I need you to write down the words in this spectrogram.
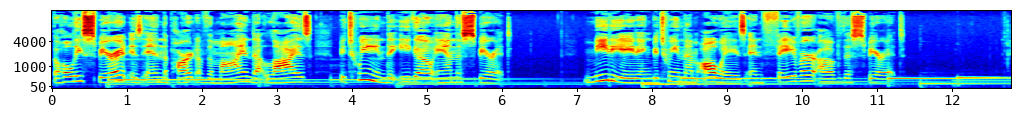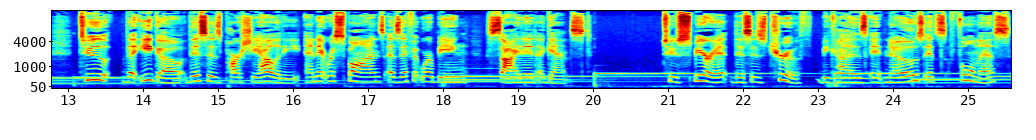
The Holy Spirit is in the part of the mind that lies between the ego and the spirit mediating between them always in favor of the Spirit. To the ego, this is partiality, and it responds as if it were being sided against. To spirit, this is truth, because it knows its fullness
